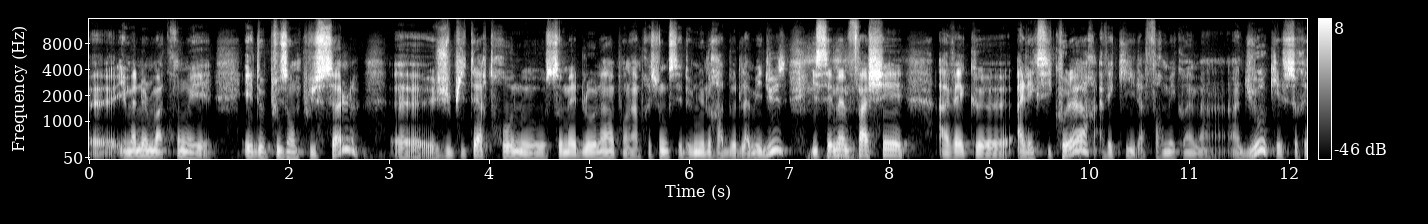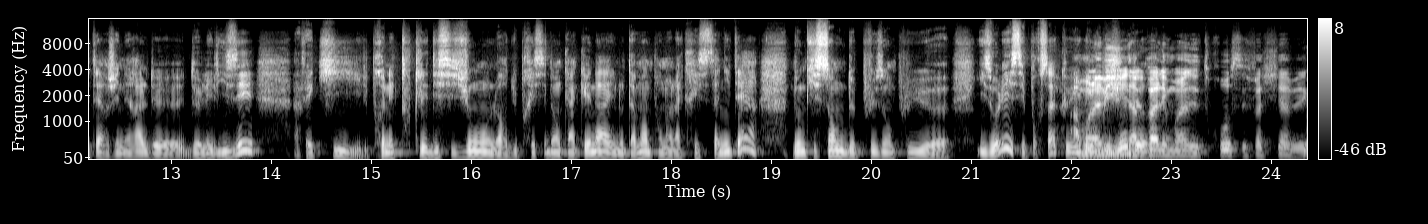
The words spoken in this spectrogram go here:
Emmanuel Macron est, est, de plus en plus seul. Jupiter trône au sommet de l'Olympe, on a l'impression que c'est devenu le radeau de la Méduse. Il s'est même fâché avec Alexis Kohler avec qui il a formé quand même un, duo, qui est le secrétaire général de, de l'Élysée, avec qui il prenait toutes les décisions lors du précédent quinquennat et notamment pendant la crise sanitaire. Donc il semble de plus en plus euh, isolé. C'est pour ça qu'il est obligé il n'a pas les moyens de trop se fâcher avec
